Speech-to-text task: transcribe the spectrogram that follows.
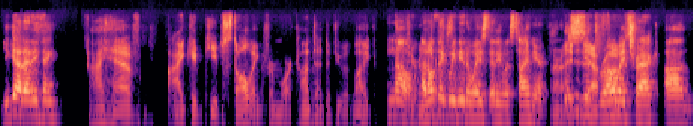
You got anything? I have. I could keep stalling for more content if you would like. No, I don't think we need to waste anyone's time here. Right, This is yeah, a throwaway folks. track on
